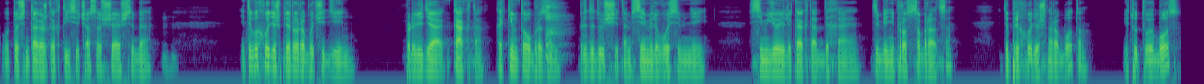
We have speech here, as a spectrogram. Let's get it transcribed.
вот точно так же, как ты сейчас ощущаешь себя. И ты выходишь в первый рабочий день, проведя как-то, каким-то образом предыдущие там 7 или 8 дней с семьей или как-то отдыхая. Тебе не просто собраться. Ты приходишь на работу, и тут твой босс,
